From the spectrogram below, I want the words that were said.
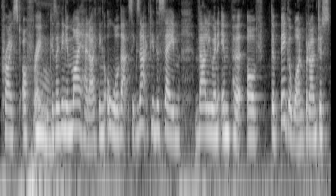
priced offering. Mm. Because I think in my head, I think, oh, well, that's exactly the same value and input of the bigger one, but I'm just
